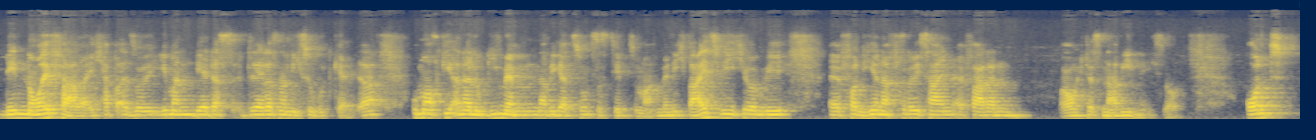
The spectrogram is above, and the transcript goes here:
den Neufahrer. Ich habe also jemanden, der das, der das noch nicht so gut kennt, ja, um auch die Analogie mit dem Navigationssystem zu machen. Wenn ich weiß, wie ich irgendwie äh, von hier nach Friedrichshain äh, fahre, dann brauche ich das Navi nicht so. Und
